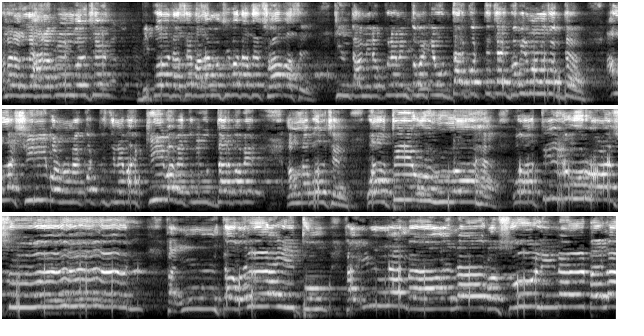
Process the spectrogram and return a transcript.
আমার আল্লাহ রাব্বুল বলছেন? বিপদ আছে বালা মুসিবত আছে সব আছে কিন্তু আমি রব্বুল আলামিন তোমাকে উদ্ধার করতে চাই গভীর মনোযোগ দেন আল্লাহ সিঁড়ি বর্ণনা করতেছেন এবার কিভাবে তুমি উদ্ধার পাবে আল্লাহ বলছেন ওয়াতিউল্লাহ ওয়াতিউর রাসূল فإن توليتم فإنما على رسولنا البلاغ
